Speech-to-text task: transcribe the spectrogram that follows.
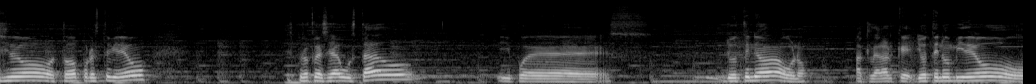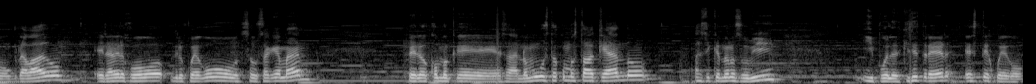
ha sido todo por este video. Espero que les haya gustado. Y pues. Yo tenía. Bueno, aclarar que yo tenía un video grabado. Era del juego. Del juego Sausage Man. Pero como que, o sea, no me gustó cómo estaba quedando, así que no lo subí. Y pues les quise traer este juego.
